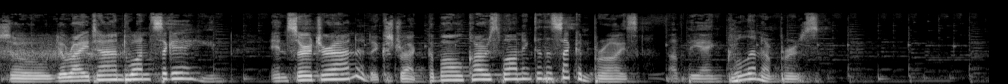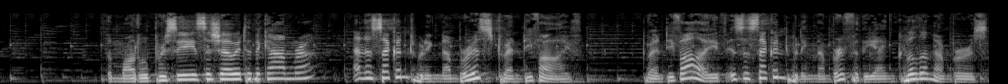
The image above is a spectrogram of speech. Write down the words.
Show your right hand once again. Insert your hand and extract the ball corresponding to the second prize of the Anguilla numbers. The model proceeds to show it to the camera, and the second winning number is 25. 25 is the second winning number for the Anguilla numbers.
